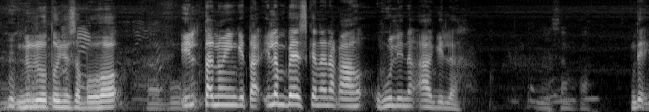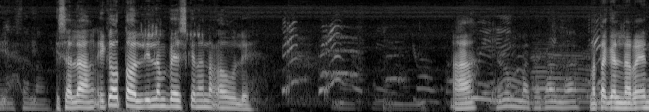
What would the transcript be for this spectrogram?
Niluluto nyo sa buho. Sa buho. Il tanungin kita, ilang beses ka na nakahuli ng agila? Minsan pa. Hindi, Isa lang. isa lang. Ikaw, Tol, ilang beses ka na nakahuli? Ha? Pero matagal na. Matagal na rin.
